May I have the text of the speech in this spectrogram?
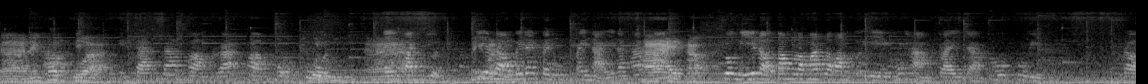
เอ่อในครอบครัวเป็น การสร้างความรักความอบอุ่นอ่าในวันหยุดในที่วันหยุดเราไม่ได้เป็นไปไหนนะคะใช่ครับ ช่วงนี้เราต้องระมัดระวังตัวเองให้ห่างไกลจากโรคโควิด เรา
